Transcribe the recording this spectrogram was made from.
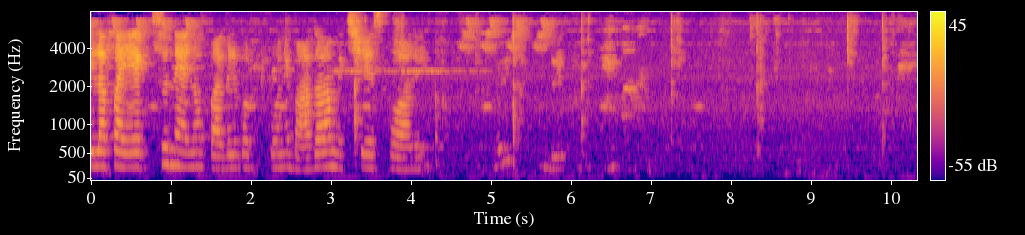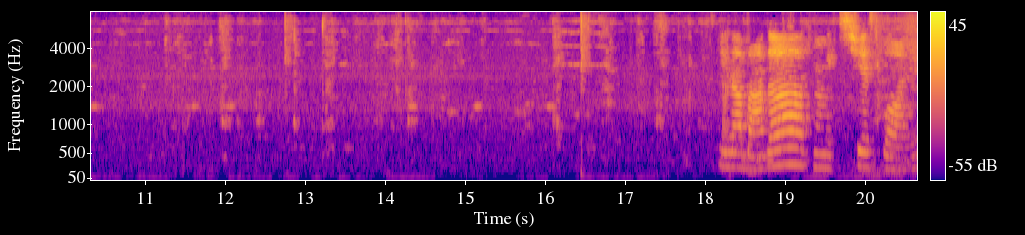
ఇలా ఫైవ్ ఎగ్స్ నేను పగలు కొట్టుకొని బాగా మిక్స్ చేసుకోవాలి. ఇలా బాగా మిక్స్ చేసుకోవాలి.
